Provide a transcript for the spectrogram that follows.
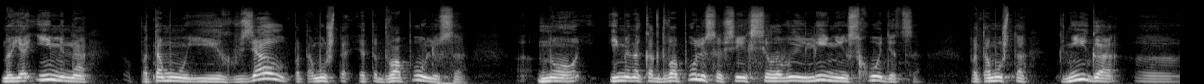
но я именно потому и их взял, потому что это два полюса, но именно как два полюса все их силовые линии сходятся, потому что книга э,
